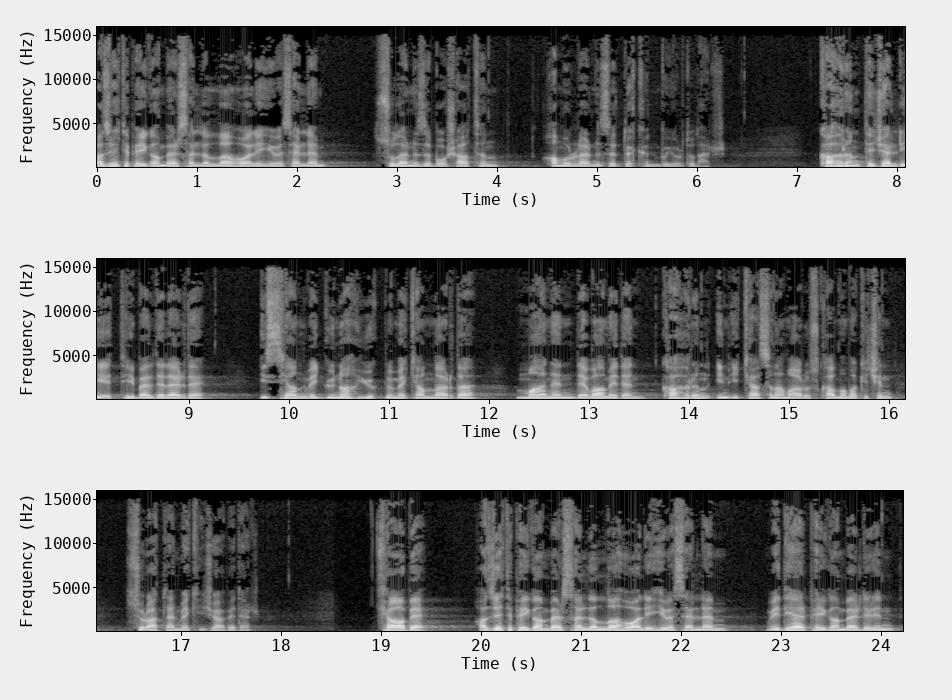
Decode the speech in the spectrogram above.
Hazreti Peygamber sallallahu aleyhi ve sellem, sularınızı boşaltın, hamurlarınızı dökün buyurdular. Kahrın tecelli ettiği beldelerde, isyan ve günah yüklü mekanlarda, manen devam eden kahrın inikasına maruz kalmamak için süratlenmek icap eder. Kabe, Hz. Peygamber sallallahu aleyhi ve sellem ve diğer peygamberlerin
